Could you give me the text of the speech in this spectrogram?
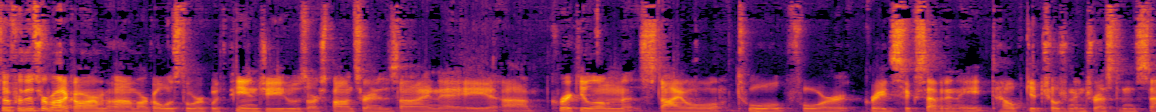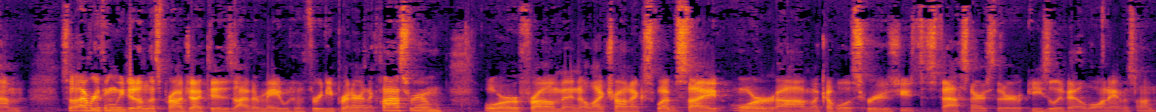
So for this robotic arm, um, our goal was to work with P&G, who is our sponsor, and design a uh, curriculum style tool for grades six, seven, and eight to help get children interested in STEM. So everything we did on this project is either made with a 3D printer in the classroom or from an electronics website or um, a couple of screws used as fasteners that are easily available on Amazon.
